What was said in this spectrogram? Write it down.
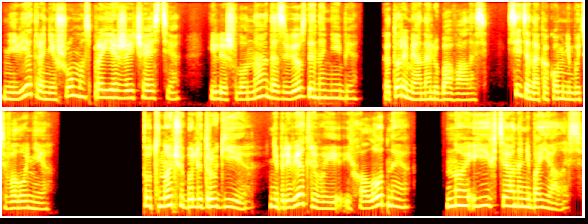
ни ветра, ни шума с проезжей части, и лишь луна да звезды на небе, которыми она любовалась, сидя на каком-нибудь валуне. Тут ночи были другие, неприветливые и холодные, но и их Тиана не боялась.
